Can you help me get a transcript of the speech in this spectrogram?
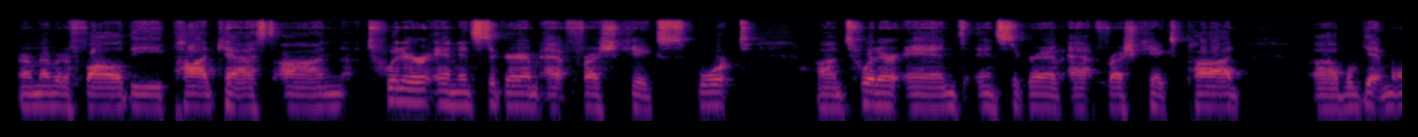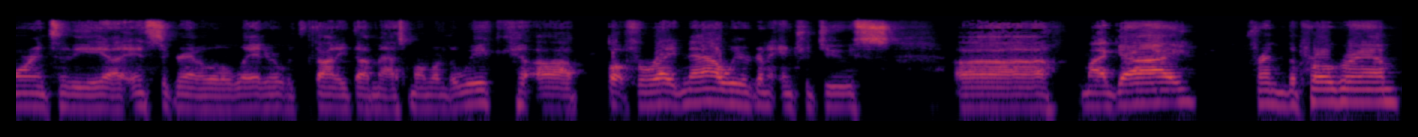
And remember to follow the podcast on Twitter and Instagram at Fresh Cakes Sport, on Twitter and Instagram at Fresh Cakes Pod. Uh, we'll get more into the uh, Instagram a little later with Donnie Dumbass Moment of the Week. Uh, but for right now, we are going to introduce uh, my guy, friend of the program,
